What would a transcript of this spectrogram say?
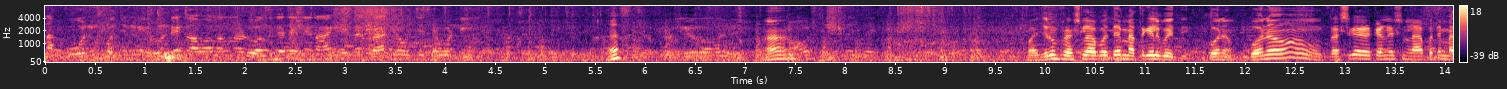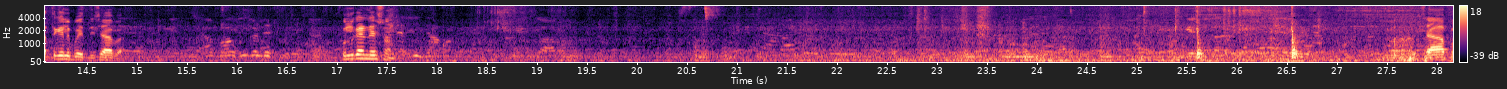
నా ఫోన్ కొంచెం మీకు రెండే కావాలన్నాడు అందుకనే నేను ఆగి రాత్రి వచ్చేసేవాడిని? వజ్రం ఫ్రెష్ లేకపోతే మెత్తకెళ్ళిపోయింది కోనం కోనం ఫ్రెష్గా కండిషన్ లేకపోతే మెత్తకెళ్ళిపోయింది చేప. ఫుల్ కండిషన్ చేప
